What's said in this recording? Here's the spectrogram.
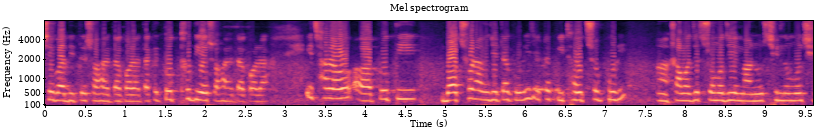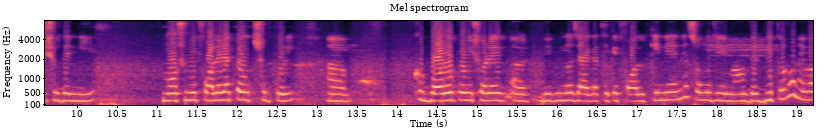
সেবা দিতে সহায়তা করা, তাকে তথ্য দিয়ে সহায়তা করা। এছাড়াও প্রতি বছর আমি যেটা করি যে একটা পিঠা উৎসব করি সমাজের শ্রমজীবী মানুষ, ছিন্নমূল শিশুদের নিয়ে। মৌসুমি ফলের একটা উৎসব করি খুব বড় পরিসরে বিভিন্ন জায়গা থেকে ফল কিনে এনে শ্রমজীবী মানুষদের বিতরণ এবং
